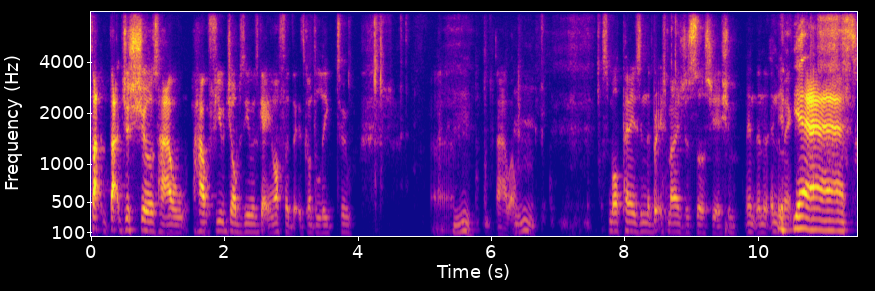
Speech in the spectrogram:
that that just shows how how few jobs he was getting offered that he's gone to League Two. Mm. Ah well, Mm. Some more pennies in the British Managers Association in, in, the- in the mix. Yes.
